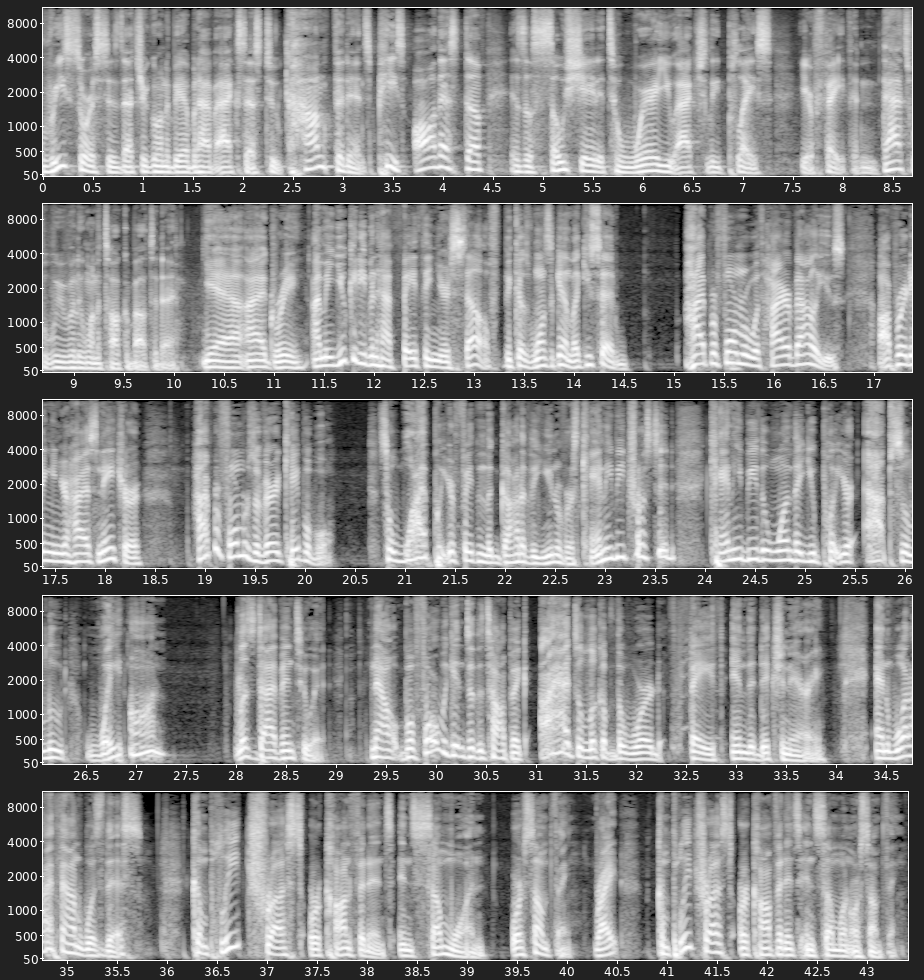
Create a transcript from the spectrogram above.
resources that you're going to be able to have access to, confidence, peace, all that stuff is associated to where you actually place your faith. And that's what we really want to talk about today. Yeah, I agree. I mean, you could even have faith in yourself because, once again, like you said, high performer with higher values, operating in your highest nature, high performers are very capable. So why put your faith in the God of the universe? Can he be trusted? Can he be the one that you put your absolute weight on? Let's dive into it. Now, before we get into the topic, I had to look up the word faith in the dictionary. And what I found was this complete trust or confidence in someone or something, right? Complete trust or confidence in someone or something.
